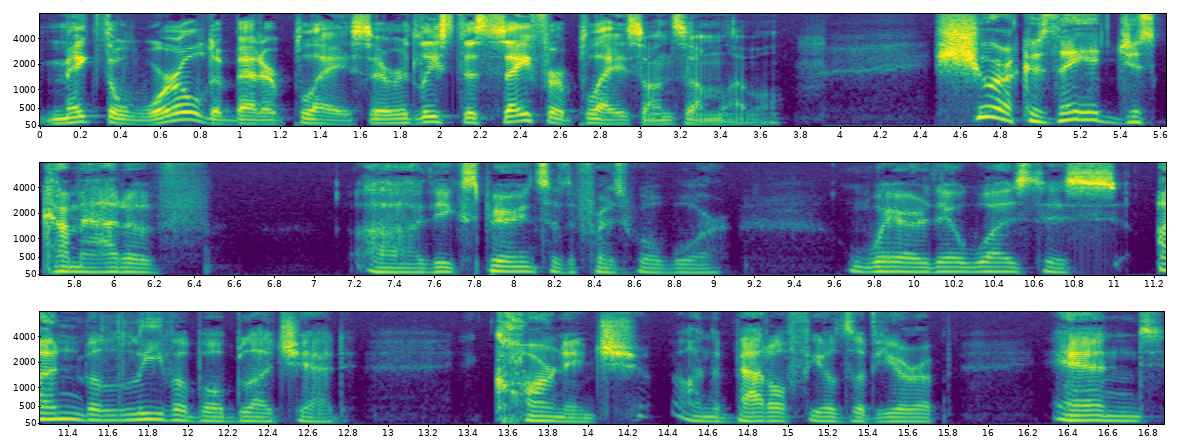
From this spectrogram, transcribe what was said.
make the world a better place, or at least a safer place on some level? Sure, because they had just come out of uh, the experience of the First World War, where there was this unbelievable bloodshed, carnage on the battlefields of Europe, and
